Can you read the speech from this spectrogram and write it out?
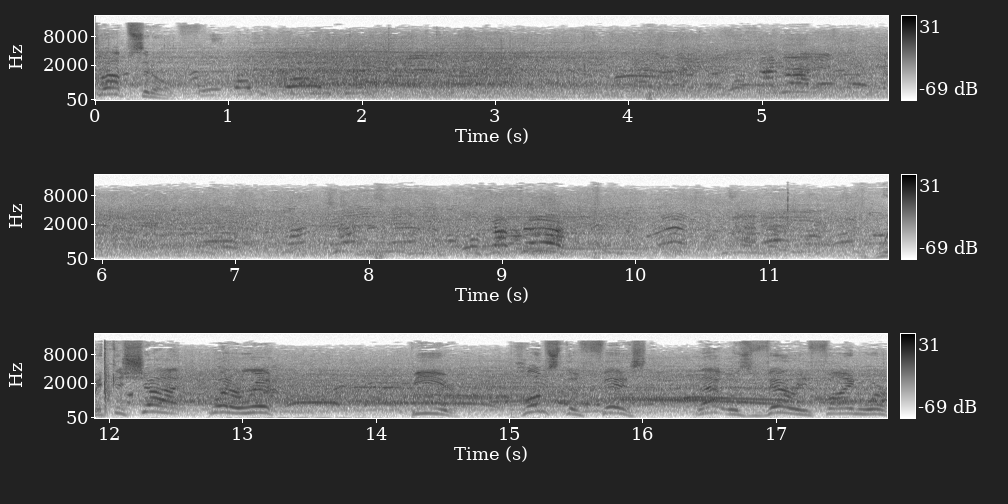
Drops it off. With the shot, what a rip. Beer pumps the fist. That was very fine work.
